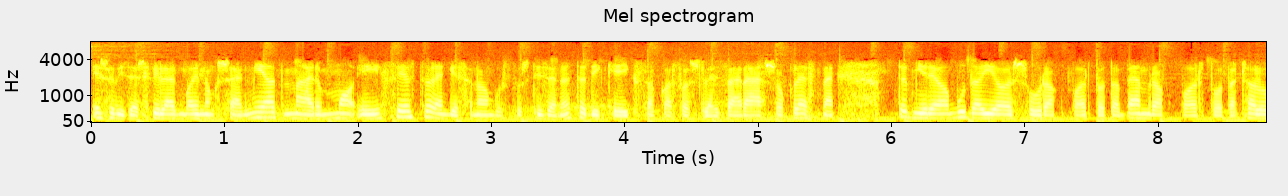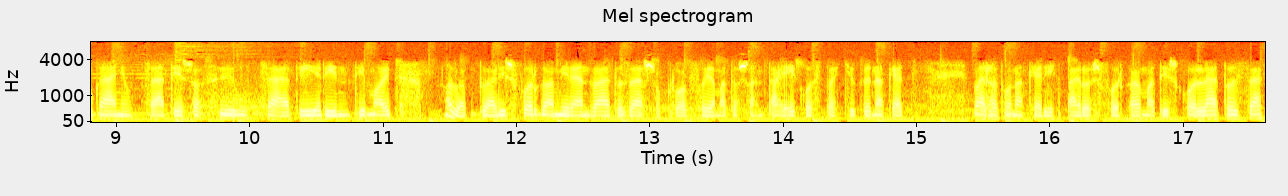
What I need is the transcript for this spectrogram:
és a vizes világbajnokság miatt már ma éjféltől egészen augusztus 15-ig szakaszos lezárások lesznek. Többnyire a budai alsó rakpartot, a Bemrakpartot, a Csalogány utcát és a Fő utcát érinti, majd az aktuális forgalmi rendváltozásokról folyamatosan tájékoztatjuk Önöket. Várhatóan a kerékpáros forgalmat is korlátozzák,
